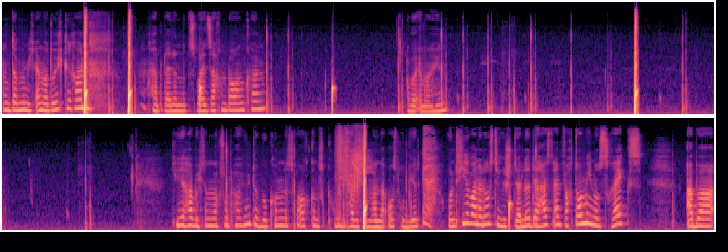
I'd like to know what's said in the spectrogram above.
Und dann bin ich einmal durchgerannt. Habe leider nur zwei Sachen bauen können. Aber immerhin. Hier habe ich dann noch so ein paar Hüte bekommen. Das war auch ganz cool. Die habe ich dann ausprobiert. Und hier war eine lustige Stelle. Der heißt einfach Dominus Rex. Aber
